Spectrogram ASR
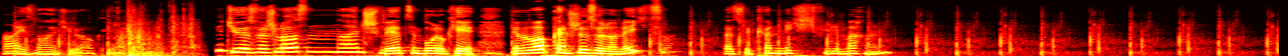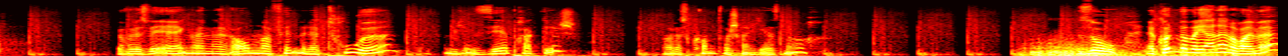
Ah, hier ist noch eine Tür, okay. Die Tür ist verschlossen, ein Schwertsymbol, okay. Wir haben überhaupt keinen Schlüssel, noch nichts. Das heißt, wir können nicht viel machen. Hoffe, dass wir irgendwann einen Raum mal finden mit der Truhe. Das ist nämlich sehr praktisch. Aber das kommt wahrscheinlich erst noch. So, erkunden wir mal die anderen Räume.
